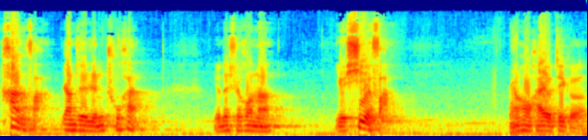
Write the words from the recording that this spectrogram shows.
汗法，让这人出汗；有的时候呢有泻法，然后还有这个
